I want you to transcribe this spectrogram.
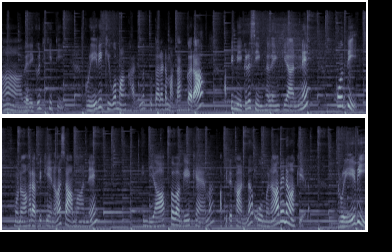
Ah, very good kitty. ග්‍රේවි කිව්ව මං කලිමුත් පුතාලට මතක් කරා අපි මේකට සිංහලෙන් කියන්නේ හොදි මොනහර අපි කියනවා සාමාන්‍යයෙන් ඉන්දියාප්ප වගේ කෑම අපිට කන්න ඕමනා වෙනවා කියලා. ග්‍රේවී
